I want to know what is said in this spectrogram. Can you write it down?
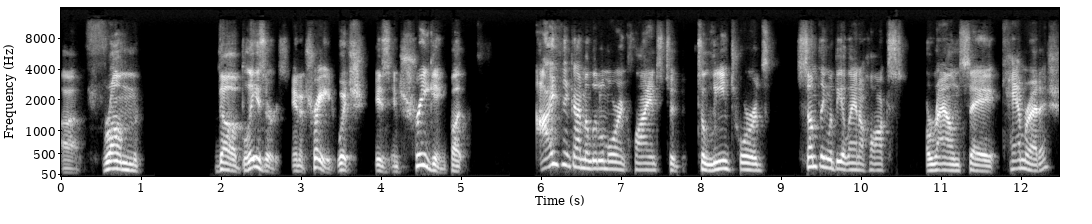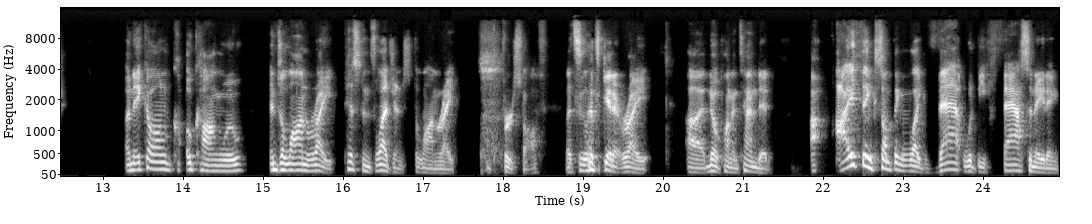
uh, from the Blazers in a trade, which is intriguing. But I think I'm a little more inclined to to lean towards something with the Atlanta Hawks around, say, Cam Reddish, Onyeka Okongwu, and Delon Wright, Pistons legends. Delon Wright. First off, let's let's get it right. Uh, no pun intended. I, I think something like that would be fascinating.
